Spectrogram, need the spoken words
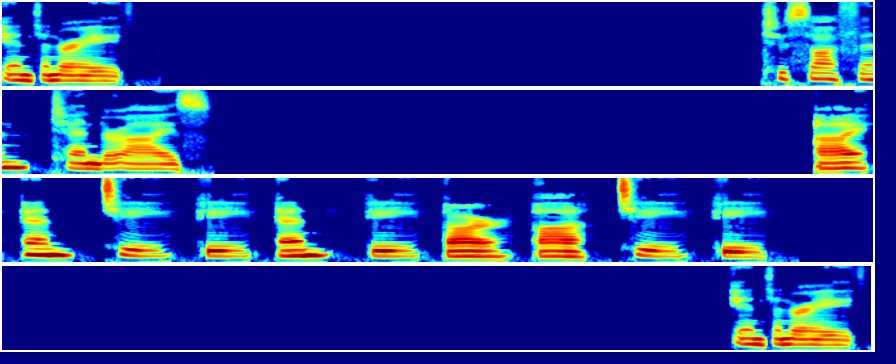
Incinerate. To soften, tenderize. I N T E N E R A T E. Incinerate.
